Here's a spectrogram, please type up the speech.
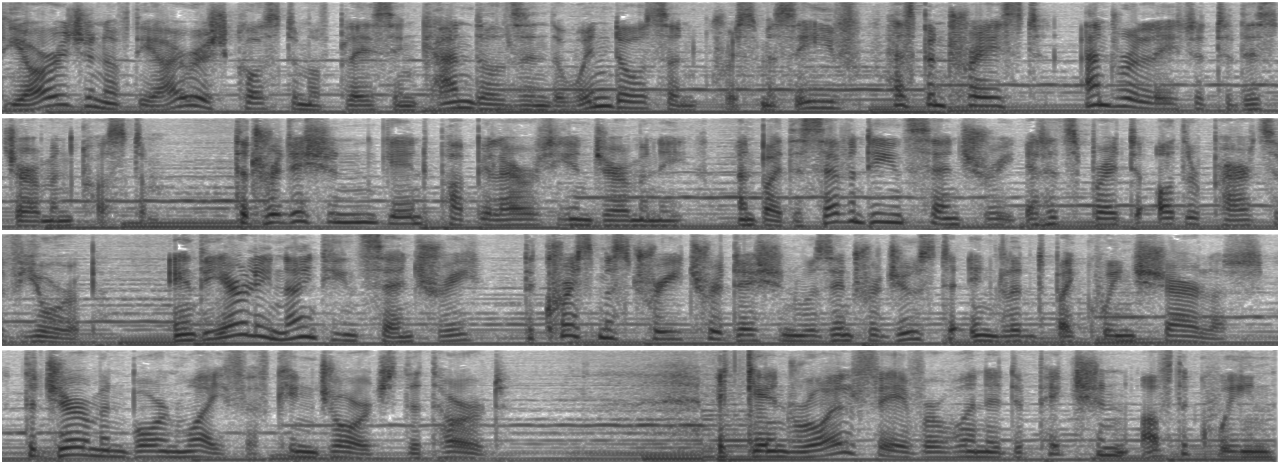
the origin of the Irish custom of placing candles in the windows on Christmas Eve has been traced and related to this German custom. The tradition gained popularity in Germany, and by the 17th century it had spread to other parts of Europe. In the early 19th century, the Christmas tree tradition was introduced to England by Queen Charlotte, the German born wife of King George III. It gained royal favour when a depiction of the Queen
